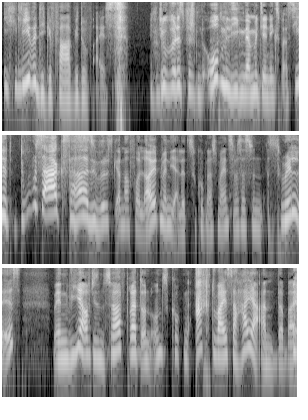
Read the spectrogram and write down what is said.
Ich liebe die Gefahr, wie du weißt. Du würdest bestimmt oben liegen, damit dir nichts passiert. Du sagst, ha, du würdest gerne mal vor Leuten, wenn die alle zugucken. Was meinst du, was das für ein Thrill ist, wenn wir auf diesem Surfbrett und uns gucken acht weiße Haie an dabei?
